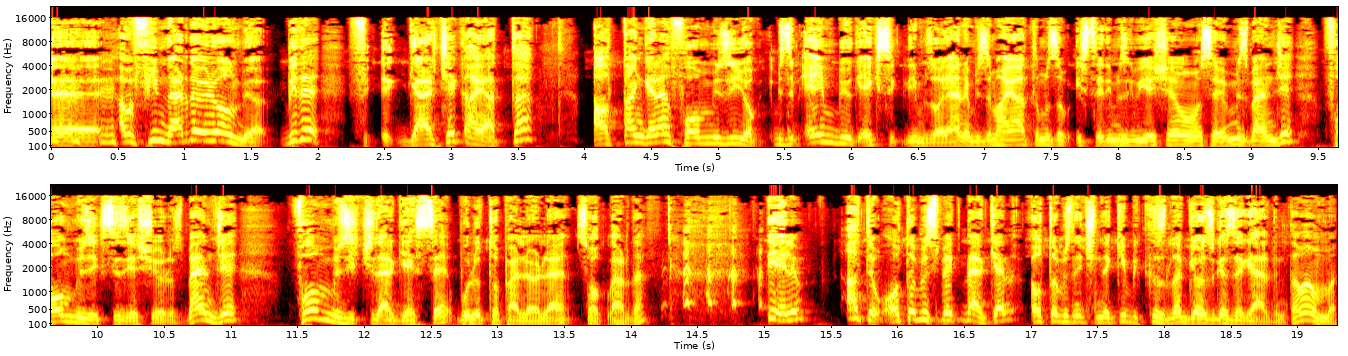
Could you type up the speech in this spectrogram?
Ee, ama filmlerde öyle olmuyor. Bir de fi- gerçek hayatta alttan gelen fon müziği yok. Bizim en büyük eksikliğimiz o. Yani bizim hayatımızı istediğimiz gibi yaşayamama sebebimiz bence fon müziksiz yaşıyoruz. Bence fon müzikçiler geçse bluetooth hoparlörle soklarda. Diyelim atıyorum otobüs beklerken otobüsün içindeki bir kızla göz göze geldim tamam mı?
